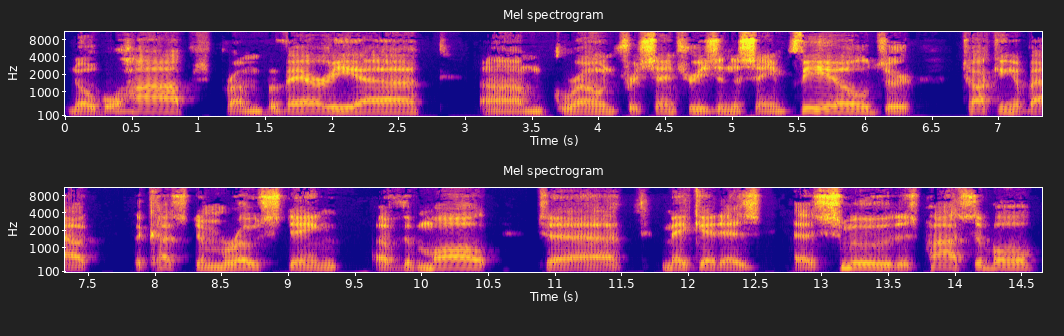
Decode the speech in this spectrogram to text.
noble hops from Bavaria, um, grown for centuries in the same fields, or talking about the custom roasting of the malt to make it as as smooth as possible.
